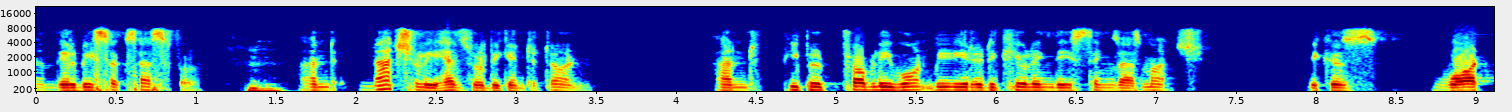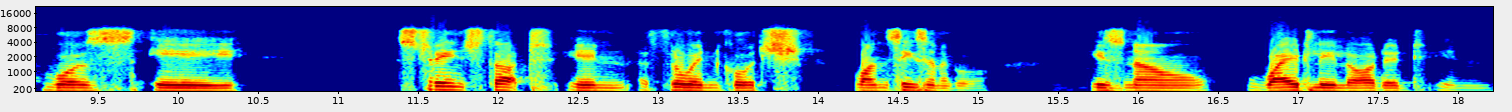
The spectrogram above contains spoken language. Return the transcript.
and they'll be successful. Mhm. And naturally, heads will begin to turn. And people probably won't be ridiculing these things as much because what was a strange thought in a throw in coach one season ago is now widely lauded in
